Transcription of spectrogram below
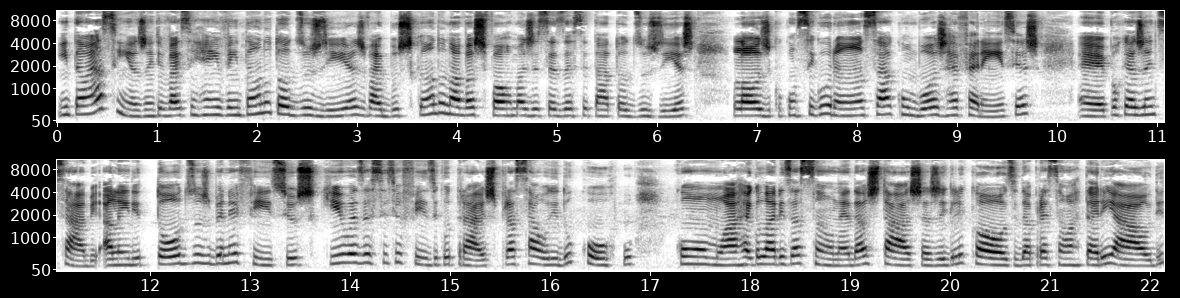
Então é assim, a gente vai se reinventando todos os dias, vai buscando novas formas de se exercitar todos os dias, lógico, com segurança, com boas referências, é, porque a gente sabe, além de todos os benefícios que o exercício físico traz para a saúde do corpo, como a regularização né, das taxas de glicose, da pressão arterial, de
